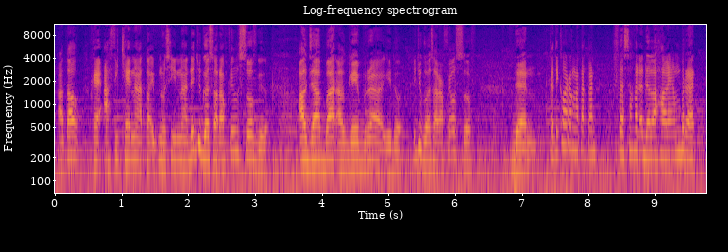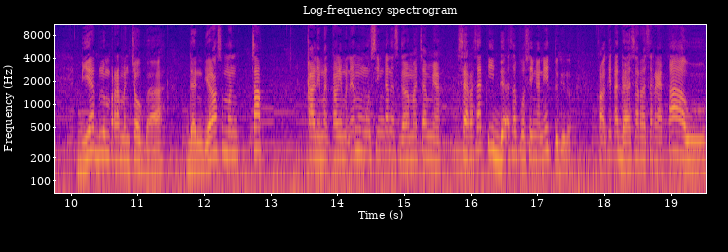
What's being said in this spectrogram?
Atau kayak Avicenna atau Ibnu Sina, dia juga seorang filsuf gitu. Aljabar, algebra gitu. Dia juga seorang filsuf. Dan ketika orang mengatakan filsafat adalah hal yang berat, dia belum pernah mencoba dan dia langsung mencap kalimat-kalimatnya memusingkan dan segala macamnya. Saya rasa tidak sepusingan itu gitu. Kalau kita dasar-dasarnya tahu,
